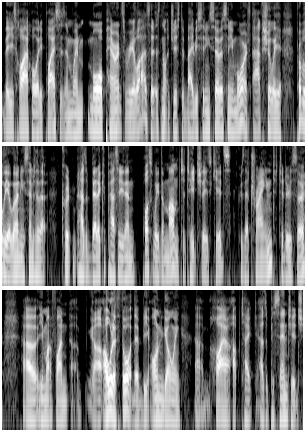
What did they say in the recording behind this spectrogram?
these higher quality places. And when more parents realise that it's not just a babysitting service anymore, it's actually probably a learning centre that could has a better capacity than possibly the mum to teach these kids because they're trained to do so. Uh, you might find uh, I would have thought there'd be ongoing um, higher uptake as a percentage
